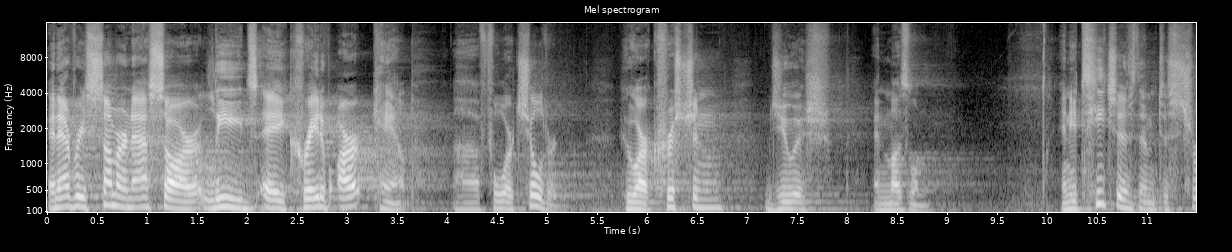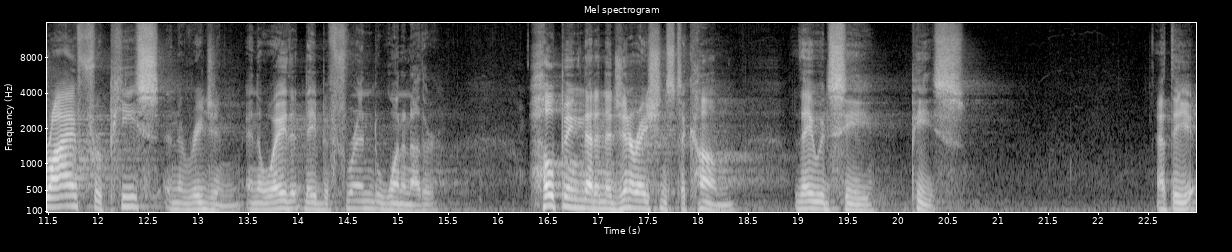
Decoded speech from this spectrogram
And every summer, Nassar leads a creative art camp uh, for children who are Christian, Jewish, and Muslim. And he teaches them to strive for peace in the region in the way that they befriend one another, hoping that in the generations to come, they would see peace. At the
